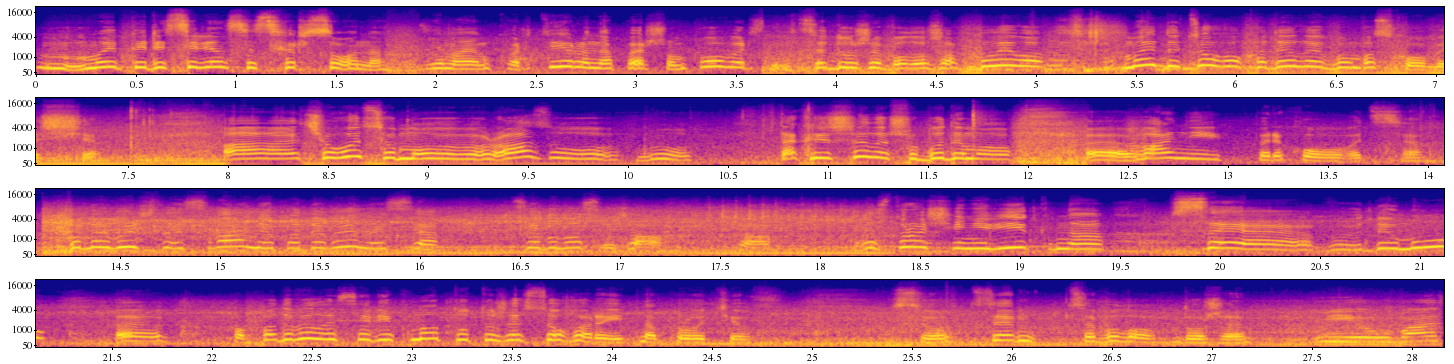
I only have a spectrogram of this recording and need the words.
Ми переселенці з Херсона. Знімаємо квартиру на першому поверсі. Це дуже було жахливо. Ми до цього ходили в бомбосховище. А чого цього разу ну, так вирішили, що будемо е, в ванні переховуватися. Коли вийшли з ванни, подивилися, це було жах. жах. Розтрощені вікна, все в диму. Е, Подивилися вікно, тут уже все горить напротив. Все, це, це було дуже. І у вас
